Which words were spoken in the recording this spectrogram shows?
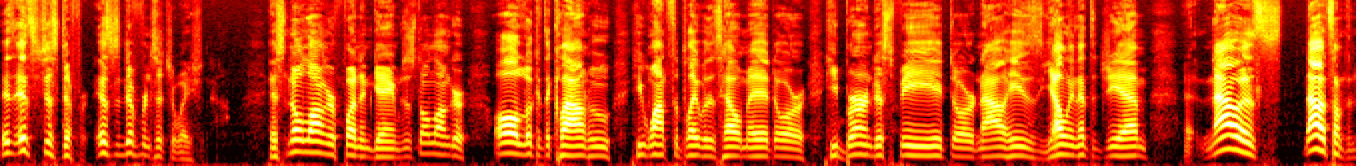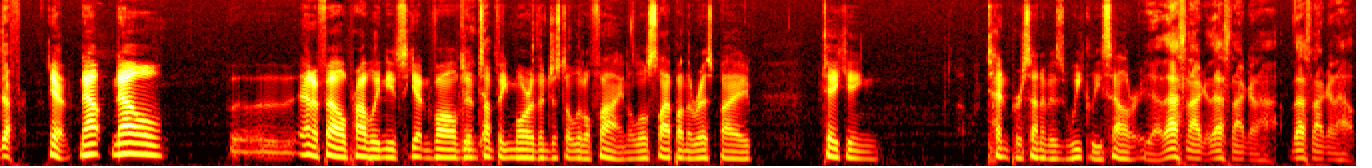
it, it's just different. It's a different situation. It's no longer fun and games. It's no longer oh look at the clown who he wants to play with his helmet, or he burned his feet, or now he's yelling at the GM. Now it's now it's something different. Yeah. Now, now, uh, NFL probably needs to get involved in something more than just a little fine, a little slap on the wrist by taking ten percent of his weekly salary. Yeah, that's not that's not gonna help. That's not gonna help.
